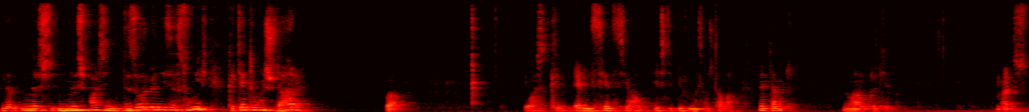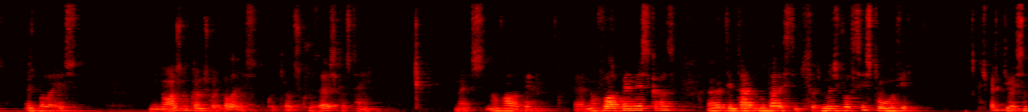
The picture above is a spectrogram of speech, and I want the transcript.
na, nas, nas páginas das organizações que tentam ajudar? Well, eu acho que era essencial este tipo de informação estar lá. No entanto, não é lucrativo. Mas as baleias, nós lucramos com as baleias, com aqueles cruzeiros que eles têm, mas não vale a pena. Eh, não vale a pena, neste caso, eh, tentar mudar esse tipo de pessoas. Mas vocês estão a ouvir, espero que ouçam,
